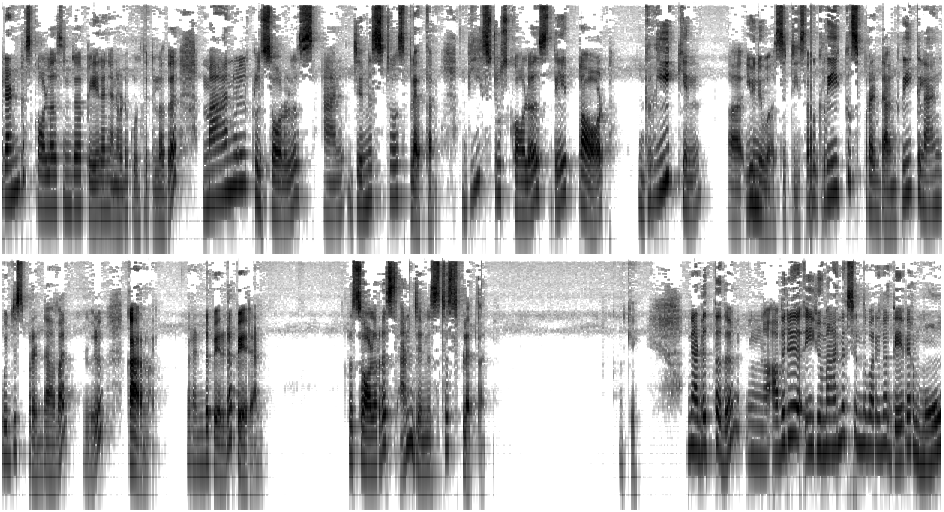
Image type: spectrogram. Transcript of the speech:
രണ്ട് സ്കോളേഴ്സിന്റെ പേരാണ് ഞാനിവിടെ കൊടുത്തിട്ടുള്ളത്. Manuel Chrysoloras and Gemistus Plethon these two scholars they taught Greek in universities അപ്പോൾ ഗ്രീക്ക് സ്പ്രെഡ് ആവും ഗ്രീക്ക് ലാംഗ്വേജ് സ്പ്രെഡ് ആവാൻ ഉള്ളൊരു കാരണം. രണ്ട് പേരുടെ പേരാണ്. ക്രിസോളറസ് ആൻഡ് ജെമിസ്റ്റസ് പ്ലെത്തൻ ഓക്കെ ഇനി അടുത്തത് അവർ ഈ ഹ്യൂമാനിസ്റ്റ് എന്ന് പറയുന്നത് ദേവർ മോർ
